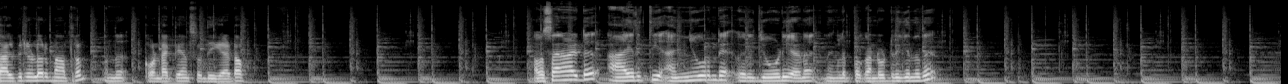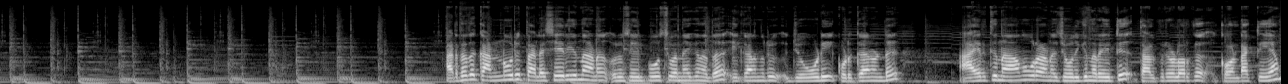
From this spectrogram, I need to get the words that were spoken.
താല്പര്യമുള്ളവർ മാത്രം ഒന്ന് കോൺടാക്ട് ചെയ്യാൻ ശ്രദ്ധിക്കുക കേട്ടോ. അവസാനമായിട്ട് ആയിരത്തി അഞ്ഞൂറിന്റെ ഒരു ജോഡിയാണ് നിങ്ങളിപ്പോൾ കണ്ടുകൊണ്ടിരിക്കുന്നത് അടുത്തത് കണ്ണൂർ തലശ്ശേരിയിൽ നിന്നാണ് ഒരു സെയിൽ പോസ്റ്റ് വന്നേക്കുന്നത്. ഈ കാണുന്നൊരു ജോഡി കൊടുക്കാനുണ്ട്. ആയിരത്തി നാനൂറാണ് ചോദിക്കുന്ന റേറ്റ് താല്പര്യമുള്ളവർക്ക് കോൺടാക്ട് ചെയ്യാം.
